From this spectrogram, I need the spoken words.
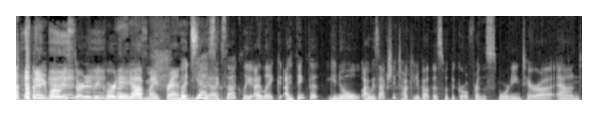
Before we started recording, I yes. have my friends. but yes, yeah. exactly. I like. I think that you know. I was actually talking about this with a girlfriend this morning, Tara, and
